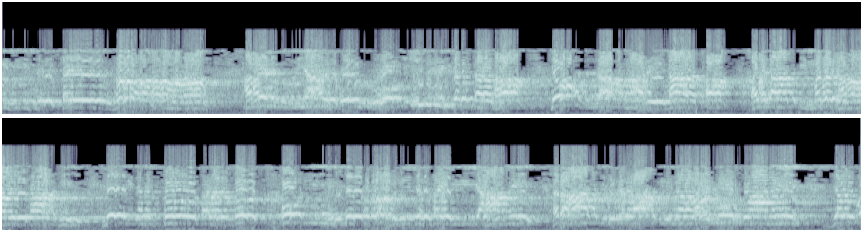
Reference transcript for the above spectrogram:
کسی سے ہمارا ہمیں دنیا میں کوئی روک ہی نہیں سکتا تھا جو اللہ ہمارے ساتھ تھا اللہ کی مدد ہمارے ساتھ تھی لیکن سو کر سو جہاں میں رات کی نے جب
